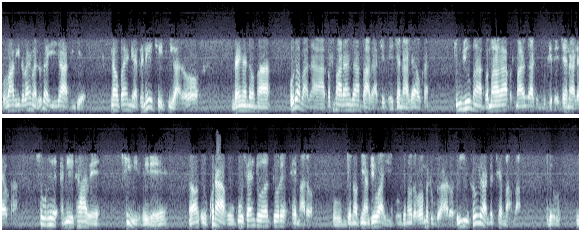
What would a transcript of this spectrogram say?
ဗမာပြည်တိုင်းမှာလွတ်လပ်ရေးရပြီးတဲ့နောက်ပိုင်းเนี่ยဒီနေ့အချိန်ထိကတော့နိုင်ငံတော်မှာဘုရားဘာသာပထမတန်းစားဘာသာဖြစ်တယ်ကျန်တာလက်အောက်ကလူမျိုးမှာဗမာကပထမတန်းစားလူမျိုးဖြစ်တယ်ကျန်တာလက်အောက်ကဆိုတဲ့အနေထားပဲရှိနေသေးတယ်နော်ခုနကဟိုကိုစန်းပြောပြောတဲ့အထက်မှာတော့ဟိုကျွန်တော်ပြန်ပြောရရင်ဟိုကျွန်တော်သဘောမတူတာကတော့ဒီအစိုးရလက်ထက်မှာမှဒီလိုဒီ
